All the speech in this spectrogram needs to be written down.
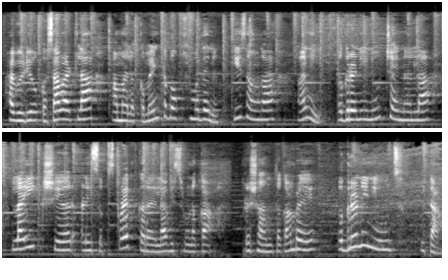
हा व्हिडिओ कसा वाटला? आम्हाला कमेंट बॉक्समध्ये नक्की सांगा आणि अग्रणी न्यूज चॅनलला लाईक शेअर आणि सबस्क्राईब करायला विसरू नका. प्रशांत कांबळे अग्रणी न्यूज विटा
